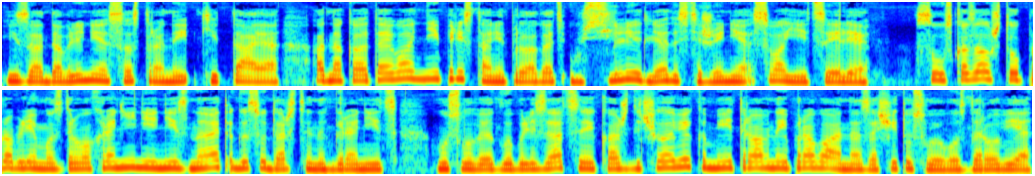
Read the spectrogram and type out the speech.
из-за давления со стороны Китая. Однако Тайвань не перестанет прилагать усилия для достижения своей цели. Су сказал, что проблема здравоохранения не знает государственных границ. В условиях глобализации каждый человек имеет равные права на защиту своего здоровья,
